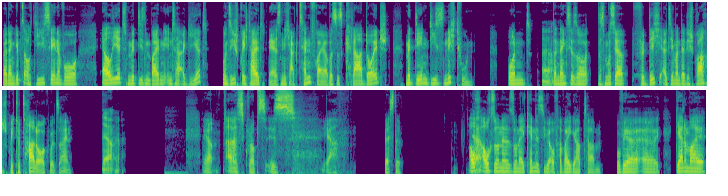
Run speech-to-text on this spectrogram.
Weil dann gibt es auch die Szene, wo Elliot mit diesen beiden interagiert und sie spricht halt, er ist nicht akzentfrei, aber es ist klar Deutsch, mit denen, die es nicht tun. Und ja. dann denkst du dir so, das muss ja für dich als jemand, der die Sprache spricht, total awkward sein. Ja. Ja, ja ah, Scrubs ist, ja, beste. Auch, ja. auch so, eine, so eine Erkenntnis, die wir auf Hawaii gehabt haben, wo wir äh, gerne mal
